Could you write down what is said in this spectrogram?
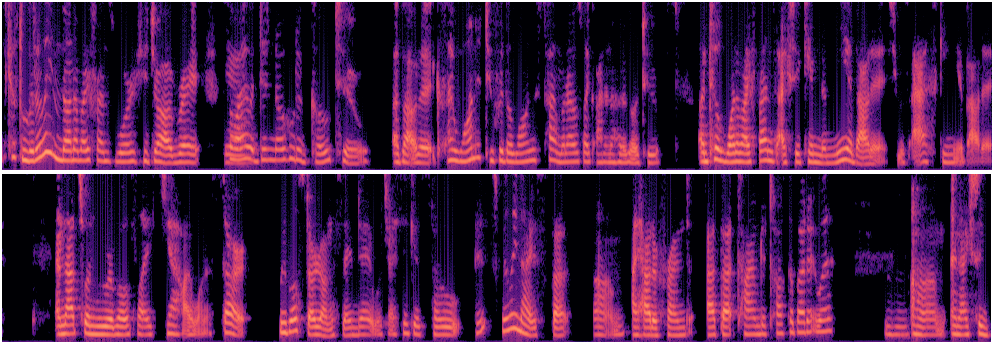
because literally none of my friends wore hijab, right? So yeah. I didn't know who to go to about it because I wanted to for the longest time, and I was like, I don't know who to go to until one of my friends actually came to me about it. She was asking me about it. And that's when we were both like, yeah, I want to start. We both started on the same day, which I think is so, it's really nice that um, I had a friend at that time to talk about it with hmm um, and actually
